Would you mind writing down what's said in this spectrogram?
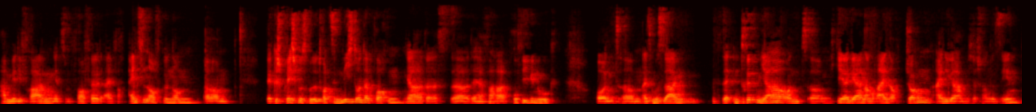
haben wir die Fragen jetzt im Vorfeld einfach einzeln aufgenommen. Ähm, der Gesprächsfluss wurde trotzdem nicht unterbrochen. Ja, da ist äh, der Herr Pfarrer Profi genug. Und ähm, also ich muss sagen, im dritten Jahr und ähm, ich gehe ja gerne am Rhein auch joggen. Einige haben mich ja schon gesehen.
